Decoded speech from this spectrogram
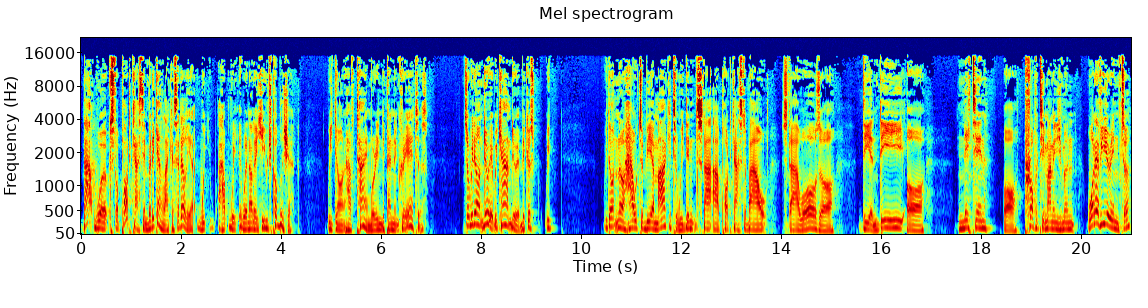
That works for podcasting. But again, like I said earlier, we, uh, we, we're not a huge publisher. We don't have time. We're independent creators. So we don't do it. We can't do it because we we don't know how to be a marketer. We didn't start our podcast about Star Wars or D and D or knitting or property management, whatever you're into.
